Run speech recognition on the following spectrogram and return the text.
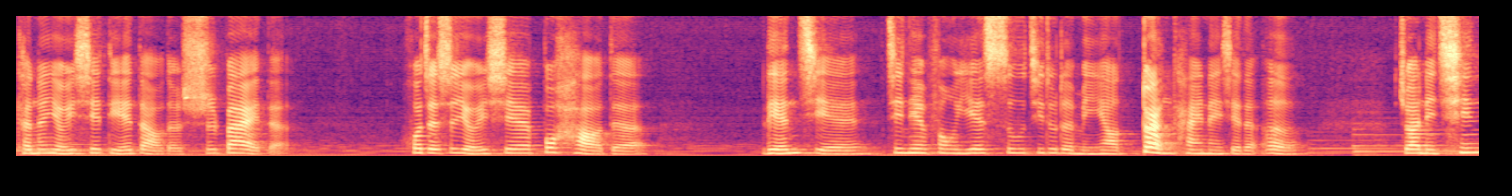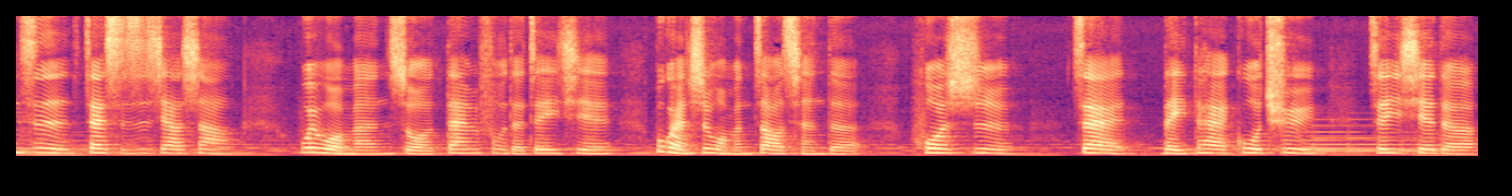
可能有一些跌倒的、失败的，或者是有一些不好的。连结，今天奉耶稣基督的名，要断开那些的恶。主啊，你亲自在十字架上为我们所担负的这一些，不管是我们造成的，或是在累代过去这一些的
